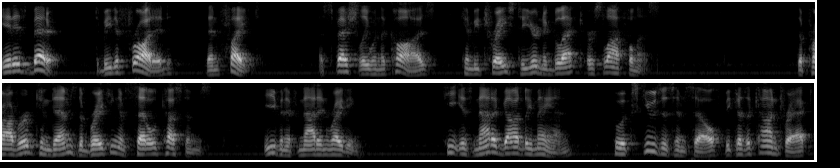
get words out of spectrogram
It is better to be defrauded than fight, especially when the cause can be traced to your neglect or slothfulness. The proverb condemns the breaking of settled customs, even if not in writing. He is not a godly man who excuses himself because a contract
